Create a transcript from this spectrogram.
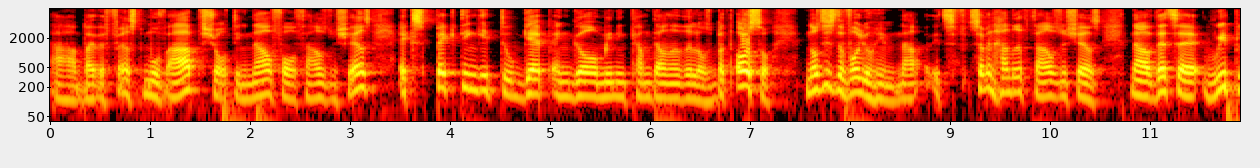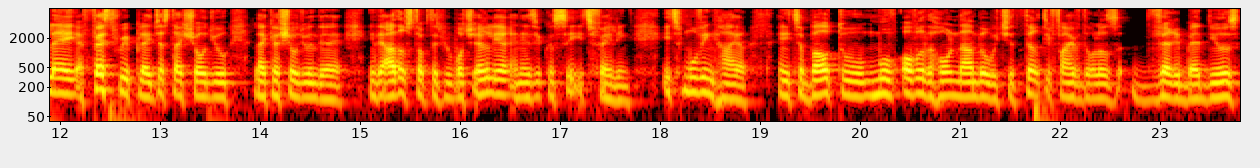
uh, by the first move up shorting now 4,000 shares expecting it to gap and go meaning come down on the lows but also notice the volume here. now it's 700,000 shares now that's a replay a fast replay just I showed you like I showed showed you in the in the other stock that we watched earlier and as you can see it's failing it's moving higher and it's about to move over the whole number which is $35 very bad news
